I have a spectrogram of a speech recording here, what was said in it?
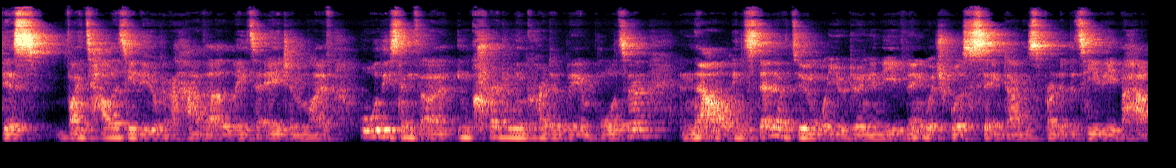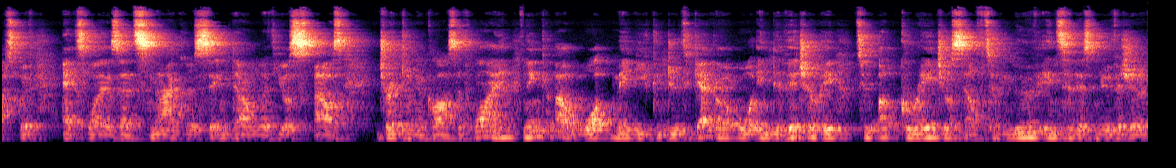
this vitality that you're going to have at a later age in life, All these things are incredibly, incredibly important. And now, instead of doing what you were doing in the evening, which was sitting down in front of the TV, perhaps with X, Y, and Z snack, or sitting down with your spouse drinking a glass of wine, think about what maybe you can do together or individually to upgrade yourself to move into this new vision of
